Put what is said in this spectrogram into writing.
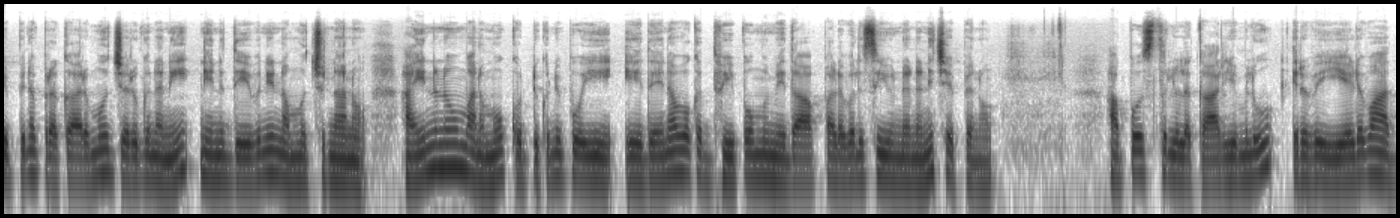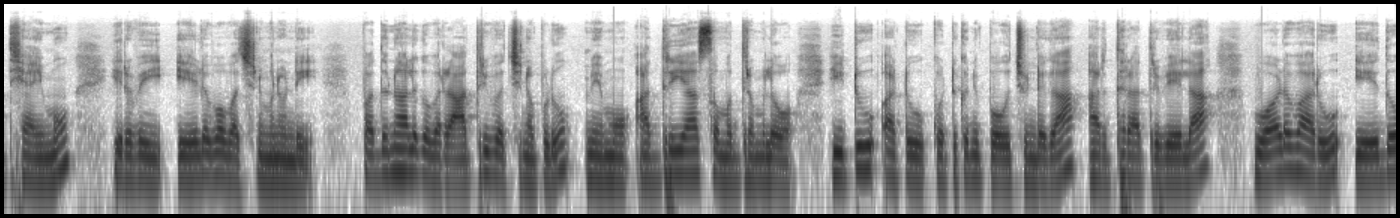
చెప్పిన ప్రకారము జరుగునని నేను దేవుని నమ్ముచున్నాను. అయినను మనము కొట్టుకుని పోయి ఏదైనా ఒక ద్వీపము మీద పడవలసి ఉండనని చెప్పాను. అపోస్తుల కార్యములు ఇరవై ఏడవ అధ్యాయము ఇరవై ఏడవ వచనము నుండి. పదునాలుగవ రాత్రి వచ్చినప్పుడు మేము అద్రియా సముద్రములో ఇటు అటు కొట్టుకుని పోచుండగా అర్ధరాత్రి వేళ ఓడవారు ఏదో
